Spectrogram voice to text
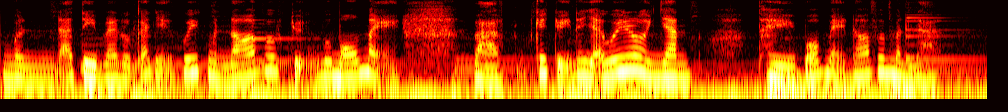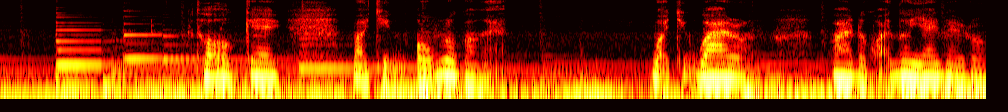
mình đã tìm ra được cách giải quyết mình nói với chuyện với bố mẹ và cái chuyện nó giải quyết rất là nhanh thì bố mẹ nói với mình là thôi ok mọi chuyện ổn rồi con ạ à. mọi chuyện qua rồi qua được khoảng thời gian này rồi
